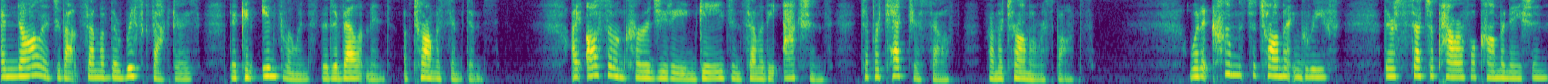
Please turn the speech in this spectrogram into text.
and knowledge about some of the risk factors that can influence the development of trauma symptoms. I also encourage you to engage in some of the actions to protect yourself from a trauma response. When it comes to trauma and grief, there's such a powerful combination,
